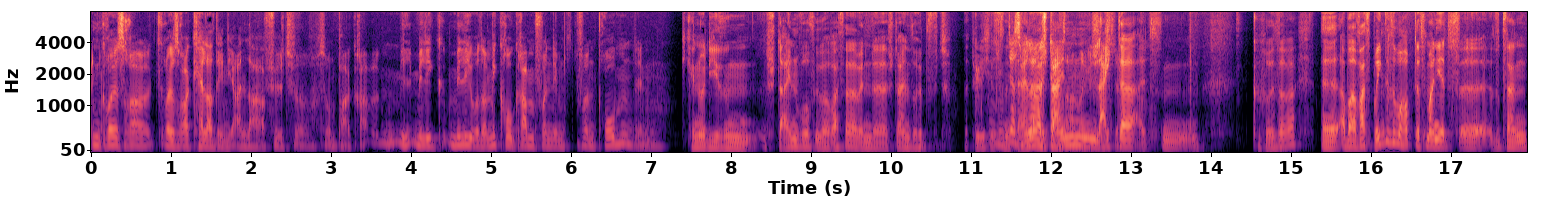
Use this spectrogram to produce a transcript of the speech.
ein größerer, größerer Keller, den die Anlage erfüllt für so ein paar Gra Milli, Milli oder Mikrogramm von, dem, von Proben. Denn Ich kenne nur diesen Steinwurf über Wasser, wenn der Stein so hüpft. Natürlich ist ein Das andere Stein leichter als ein größerer. Äh, aber was bringt es überhaupt, dass man jetzt äh, sozusagen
